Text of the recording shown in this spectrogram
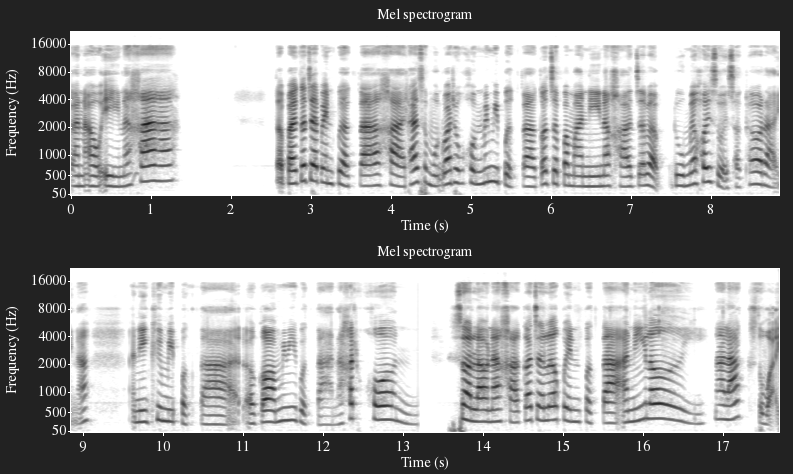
กันเอาเองนะคะ ต่อไปก็จะเป็นเปลือกตาค่ะ ถ้าสมมติว่าทุกคนไม่มีเปลือกตาก็จะประมาณนี้นะคะ จะแบบดูไม่ค่อยสวยสักเท่าไหร่นะ อันนี้คือมีเปลือกตาแล้วก็ไม่มีเปลือกตานะคะ ทุกคน ส่วนเรานะคะก็จะเลือกเป็นเปลือกตาอันนี้เลย น่ารักสวย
